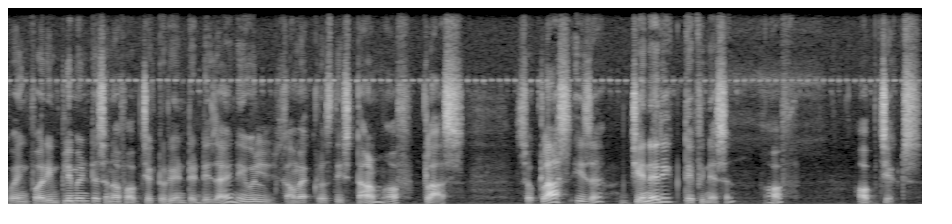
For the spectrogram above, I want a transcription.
going for implementation of object oriented design, you will come across this term of class. So, class is a generic definition of objects.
